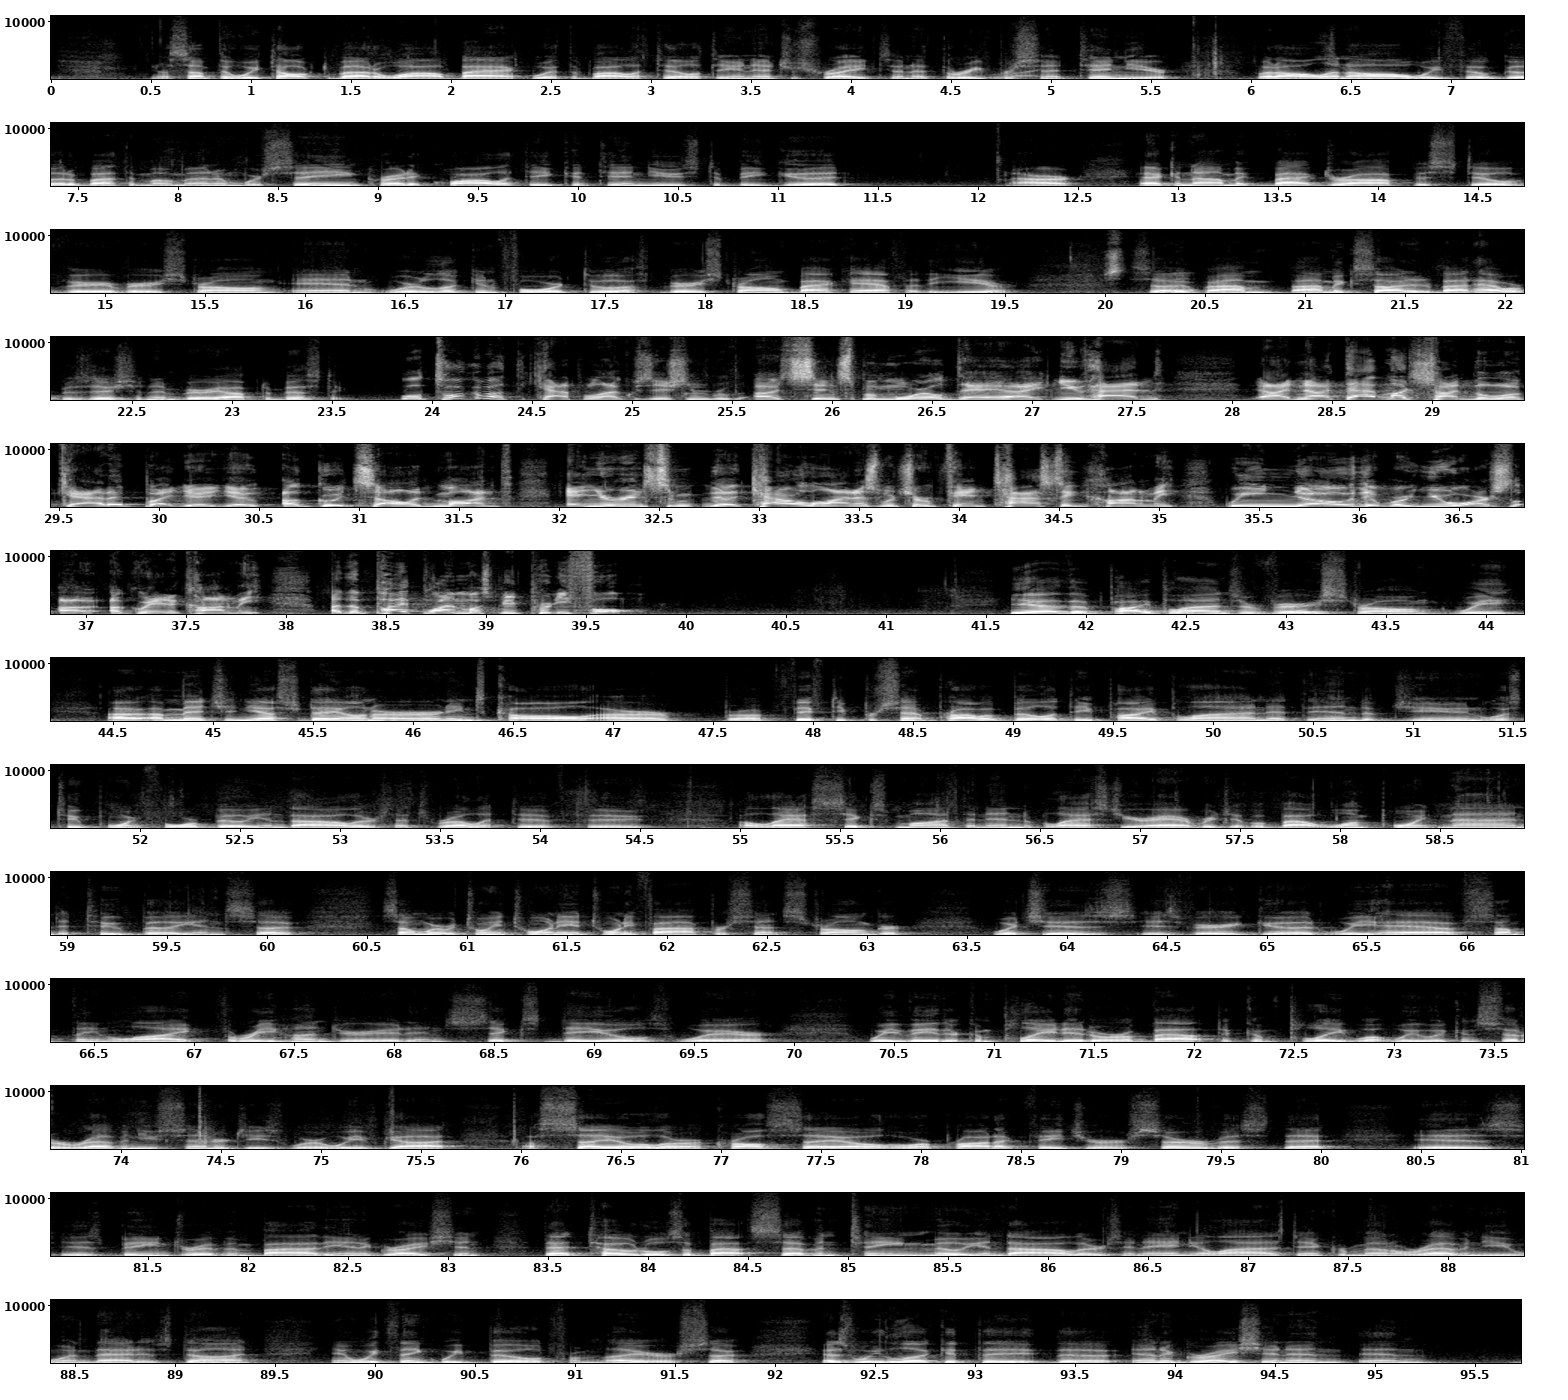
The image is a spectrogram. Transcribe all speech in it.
you know, something we talked about a while back with the volatility in interest rates and a 3% 10 year. But all in all, we feel good about the momentum we're seeing. Credit quality continues to be good. Our economic backdrop is still very, very strong, and we're looking forward to a very strong back half of the year. So I'm, I'm excited about how we're positioned and very optimistic. Well, talk about the capital acquisition. Uh, since Memorial Day, uh, you've had uh, not that much time to look at it, but uh, a good solid month. And you're in some the Carolinas, which are a fantastic economy. We know that where you are a, a great economy. Uh, the pipeline must be pretty full. Yeah, the pipelines are very strong. We, I, I mentioned yesterday on our earnings call, our 50% uh, probability pipeline at the end of June was $2.4 billion. That's relative to a last six month and end of last year average of about 1.9 to 2 billion. So somewhere between 20 and 25% stronger, which is, is very good. We have something like 306 deals where We've either completed or about to complete what we would consider revenue synergies, where we've got a sale or a cross sale or a product feature or service that is is being driven by the integration. That totals about $17 million in annualized incremental revenue when that is done, and we think we build from there. So as we look at the, integration and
